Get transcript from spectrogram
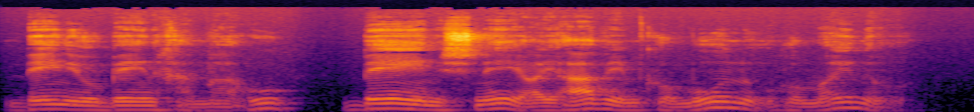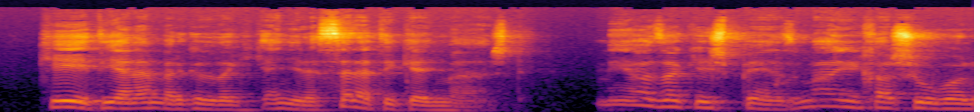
Béniu bén hamahu, bén sné a javim komunu, homajnu. Két ilyen ember között, akik ennyire szeretik egymást. Mi az a kis pénz? Máj hasúval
